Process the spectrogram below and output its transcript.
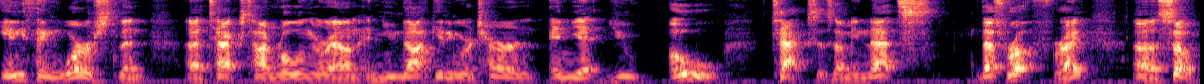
anything worse than uh, tax time rolling around and you not getting a return, and yet you owe taxes? I mean, that's that's rough, right? Uh, so,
